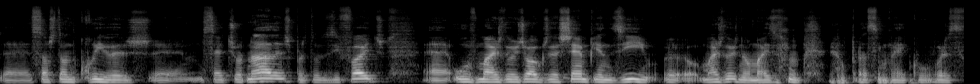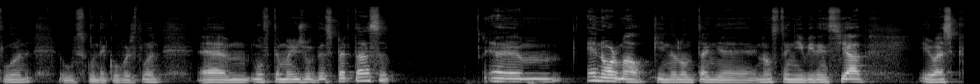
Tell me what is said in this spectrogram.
Uh, só estão decorridas uh, sete jornadas para todos os efeitos. Uh, houve mais dois jogos da Champions e uh, mais dois, não, mais um. o próximo é com o Barcelona, o segundo é com o Barcelona. Um, houve também o jogo da Supertaça. Um, é normal que ainda não, tenha, não se tenha evidenciado. Eu acho que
